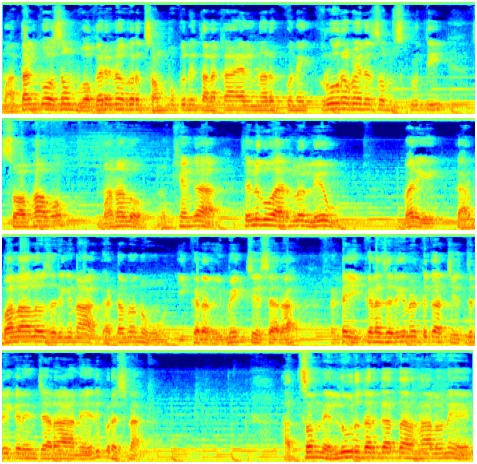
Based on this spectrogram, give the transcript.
మతం కోసం ఒకరినొకరు చంపుకుని తలకాయలు నరుక్కునే క్రూరమైన సంస్కృతి స్వభావం మనలో ముఖ్యంగా తెలుగువారిలో లేవు. మరి కర్బలాలో జరిగిన ఆ ఘటనను ఇక్కడ రీమేక్ చేశారా? అంటే ఇక్కడ జరిగినట్టుగా చిత్రీకరించారా అనేది ప్రశ్న. అచ్చం నెల్లూరు దర్గా తరహాలోనే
